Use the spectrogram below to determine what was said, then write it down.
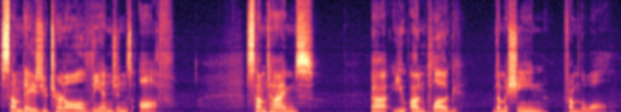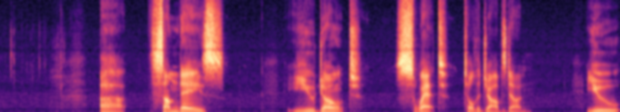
Some days you turn all the engines off. Sometimes uh, you unplug the machine from the wall uh, some days you don't sweat till the job's done. You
